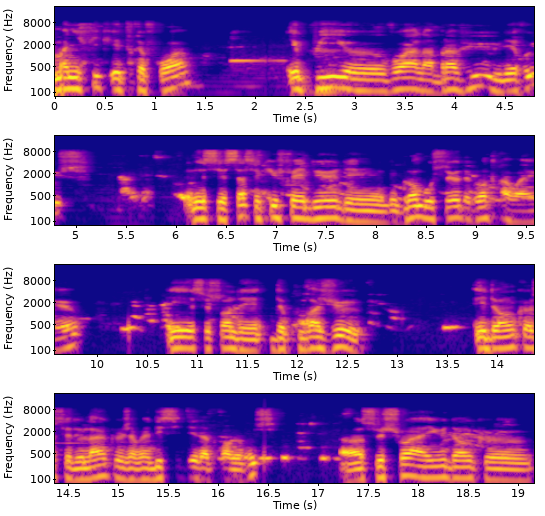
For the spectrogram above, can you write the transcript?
magnifiques et très froids et puis voir la bravure des Russes. C'est ça ce qui fait d'eux des, des grands bosseurs, des grands travailleurs. Et ce sont des, des courageux. Et donc, c'est de là que j'avais décidé d'apprendre le russe. Euh, ce choix a eu donc euh,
